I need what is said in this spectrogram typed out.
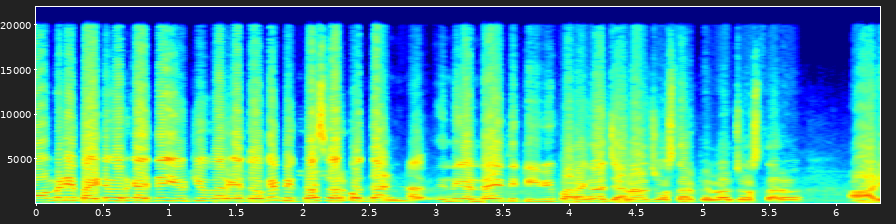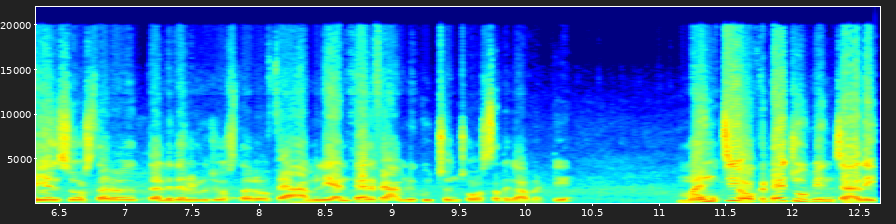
కామెడీ బయట వరకు అయితే యూట్యూబ్ వరకు అయితే ఓకే బిగ్ బాస్ వరకు వద్దంటున్నారు ఎందుకంటే ఇది టీవీ పరంగా జనాలు చూస్తారు పిల్లలు చూస్తారు ఆడియన్స్ చూస్తారు తల్లిదండ్రులు చూస్తారు ఫ్యామిలీ ఎంటైర్ ఫ్యామిలీ కూర్చొని చూస్తుంది కాబట్టి మంచి ఒకటే చూపించాలి.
